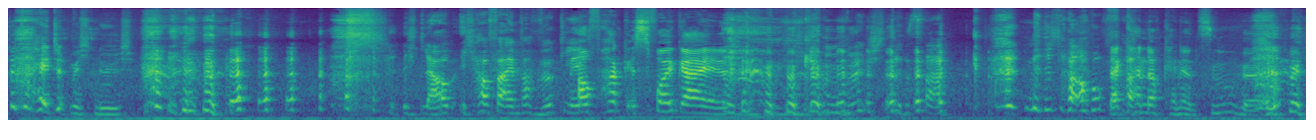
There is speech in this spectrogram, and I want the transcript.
Bitte hatet mich nicht. nicht. Ich glaube, ich hoffe einfach wirklich Auf Hack ist voll geil. gemischtes Hack. Nicht auf. Da kann doch keiner zuhören.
